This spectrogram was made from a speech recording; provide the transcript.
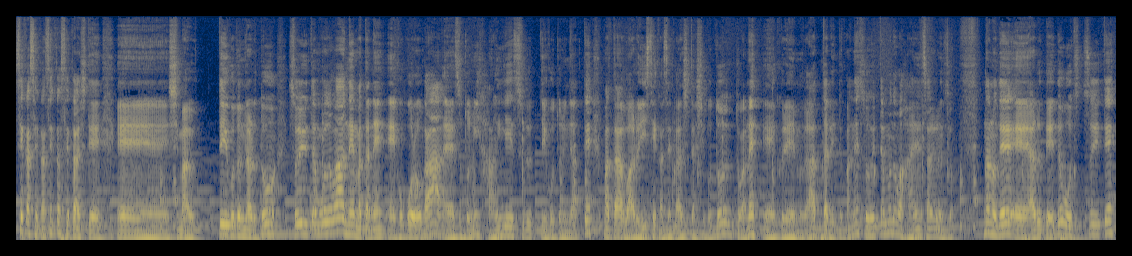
せかせかせかせかして、えー、しまう。っていうことになると、そういったものがね、またね、え、心が、え、外に反映するっていうことになって、また悪いせかせかした仕事とかね、え、クレームがあったりとかね、そういったものが反映されるんですよ。なので、えある程度落ち着いて、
